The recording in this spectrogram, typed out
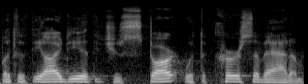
But that the idea that you start with the curse of Adam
